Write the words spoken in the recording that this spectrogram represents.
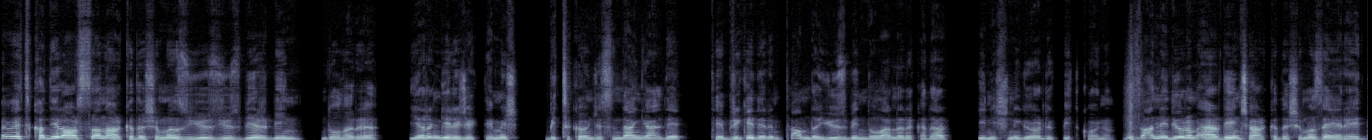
Evet Kadir Arslan arkadaşımız 100-101 bin doları yarın gelecek demiş. Bir tık öncesinden geldi. Tebrik ederim. Tam da 100 bin dolarlara kadar inişini gördük Bitcoin'un. Zannediyorum Erdinç arkadaşımız ERD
